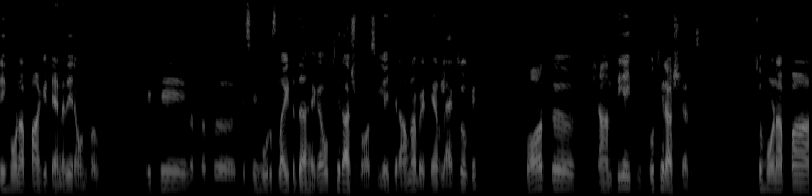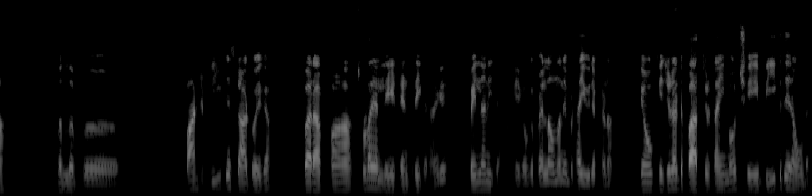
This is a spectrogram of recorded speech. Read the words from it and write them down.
ਤੇ ਹੁਣ ਆਪਾਂ ਆ ਕੇ 10 ਦੇ ਰਾਉਂਡ ਅਬਾਊਟ ਇੱਥੇ ਮਤਲਬ ਕਿਸੇ ਹੋਰ ਫਲਾਈਟ ਦਾ ਹੈਗਾ, ਉੱਥੇ ਰਸ਼ ਬਹੁਤ ਸੀਗਾ। ਇੱਥੇ ਆਰਾਮ ਨਾਲ ਬੈਠੇ ਆ ਰਿਲੈਕਸ ਹੋ ਕੇ। ਬਹੁਤ ਸ਼ਾਂਤੀ ਹੈ ਇੱਥੇ। ਉੱਥੇ ਰਸ਼ ਜ਼ਿਆਦਾ ਸੀਗਾ। ਸੋ ਹੁਣ ਆਪਾਂ ਮਤਲਬ 5:20 ਤੇ ਸਟਾਰਟ ਹੋਏਗਾ, ਪਰ ਆਪਾਂ ਥੋੜਾ ਜਿਹਾ ਲੇਟ ਐਂਟਰੀ ਕਰਾਂਗੇ, ਪਹਿਲਾਂ ਨਹੀਂ ਜਾਵਾਂਗੇ, ਕਿਉਂਕਿ ਪਹਿਲਾਂ ਉਹਨਾਂ ਨੇ ਬਿਠਾਈ ਹੋਈ ਰੱਖਣਾ, ਕਿਉਂਕਿ ਜਿਹੜਾ ਡਿਪਾਰਚਰ ਟਾਈਮ ਆ ਉਹ 6:20 ਦੇ ਰਾਉਂਡ ਹੈ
